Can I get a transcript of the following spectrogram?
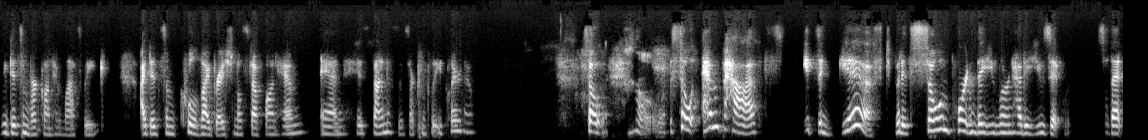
we did some work on him last week. I did some cool vibrational stuff on him, and his sinuses are completely clear now. So, wow. so empaths it's a gift, but it's so important that you learn how to use it so that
